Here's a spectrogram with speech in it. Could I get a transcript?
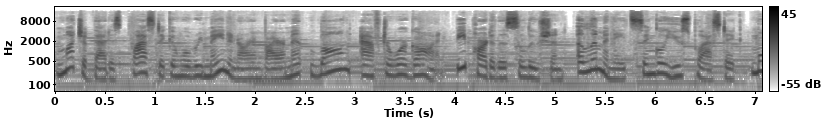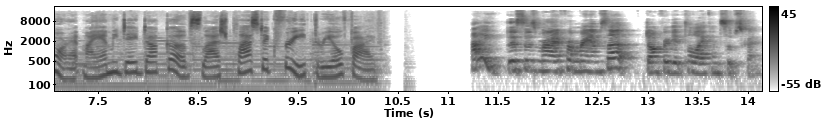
Much of that is plastic and will remain in our environment long after we're gone. Be part of the solution. Eliminate single-use plastic. More at miamidade.gov slash plastic free 305. Hi, this is Mariah from Rams Up. Don't forget to like and subscribe.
